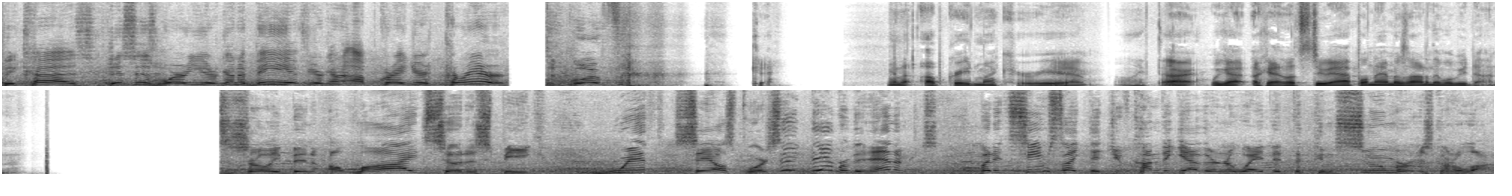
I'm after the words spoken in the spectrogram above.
Because this is where you're going to be if you're going to upgrade your career. Okay. I'm gonna upgrade my career. Yeah. I like that. All right, we got okay. Let's do Apple and Amazon, and then we'll be done. Necessarily been allied, so to speak, with Salesforce. They've never been enemies, but it seems like that you've come together in a way that the consumer is going to love.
